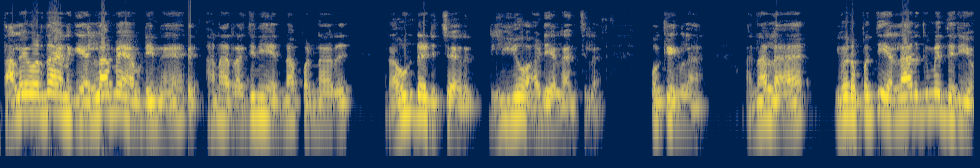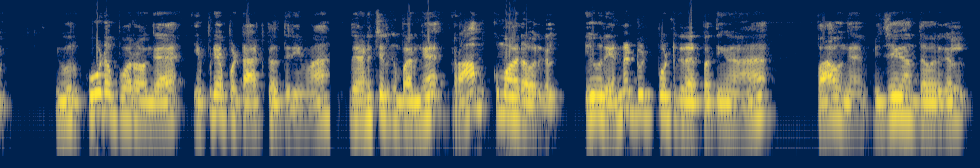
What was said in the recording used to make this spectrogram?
தலைவர் தான் எனக்கு எல்லாமே அப்படின்னு. ஆனால் ரஜினி என்ன பண்ணாரு? ரவுண்ட் அடிச்சாரு. லியோ ஆடியோ லான்ச்சில் ஓகேங்களா? அதனால இவரை பத்தி எல்லாருக்குமே தெரியும். இவர் கூட போறவங்க எப்படியாப்பட்ட ஆட்கள் தெரியுமா? இதை நினைச்சிருக்க பாருங்க. ராம்குமார் அவர்கள். இவர் என்ன ட்வீட் போட்டுக்கிறார் பார்த்தீங்கன்னா பாவங்க விஜயகாந்த் அவர்கள்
